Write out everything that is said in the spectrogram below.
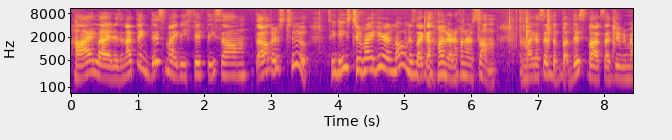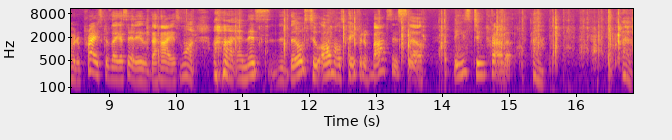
highlighters. And I think this might be 50 some dollars too. See, these two right here alone is like a hundred, a hundred something. And like I said, the this box, I do remember the price because like I said, it was the highest one. and this, those two almost pay for the box itself. These two products. Uh, uh,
